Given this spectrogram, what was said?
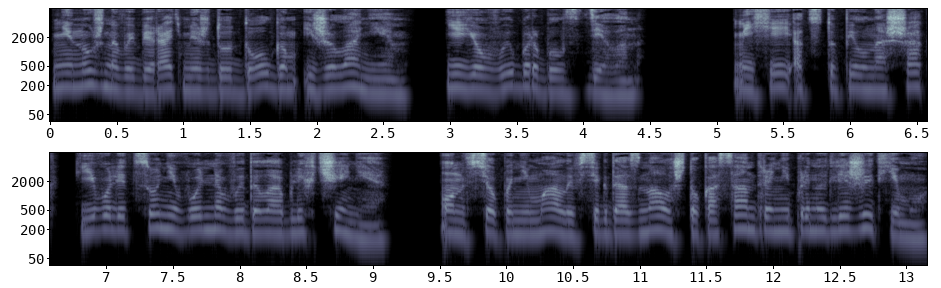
не нужно выбирать между долгом и желанием. Ее выбор был сделан. Михей отступил на шаг, его лицо невольно выдало облегчение. Он все понимал и всегда знал, что Кассандра не принадлежит ему,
